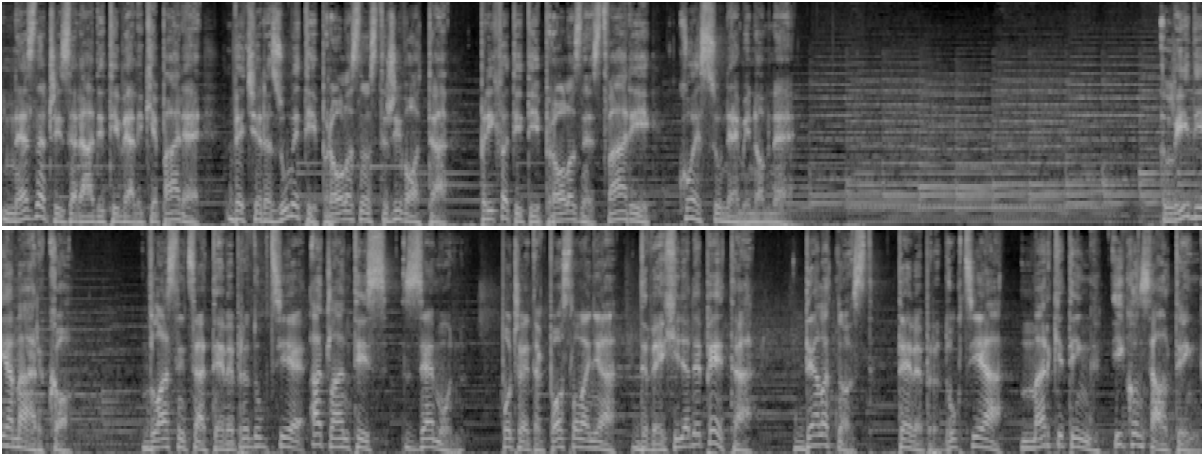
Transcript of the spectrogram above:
ne znači zaraditi velike pare, već razumeti prolaznost života, prihvatiti prolazne stvari koje su neminovne. Lidija Marko, vlasnica TV produkcije Atlantis Zemun, početak poslovanja 2005. Delatnost TV produkcija, marketing i konsulting.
